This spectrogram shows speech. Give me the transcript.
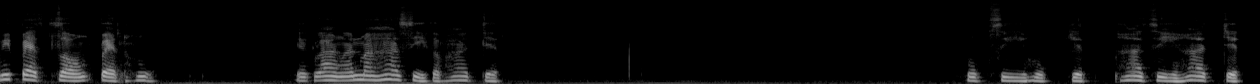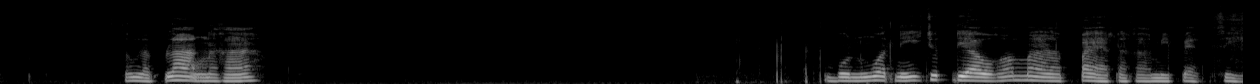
มีแปดสองแปดหกเลขล่างนั้นมาห้าสี่กับห้าเจ็ดหกสี่หกเจ็ดห้าสี่ห้าเจ็ดสำหรับล่างนะคะ บนงวดนี้ชุดเดียวเขามาแปดนะคะ มีแปดสี่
